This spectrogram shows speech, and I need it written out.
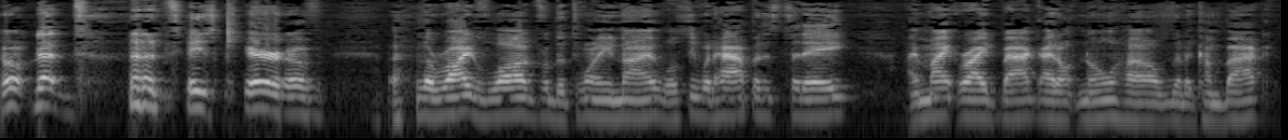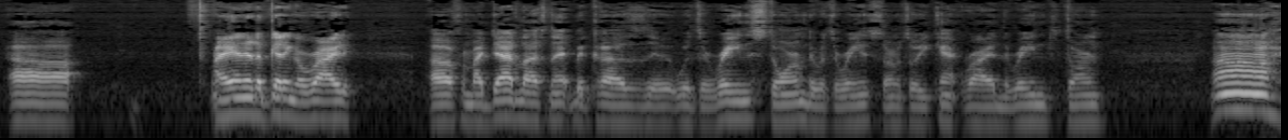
So that takes care of uh, the ride vlog for the 29th. We'll see what happens today. I might ride back. I don't know how I'm going to come back. Uh, I ended up getting a ride uh, from my dad last night because it was a rainstorm. There was a rainstorm, so you can't ride in the rainstorm. Uh,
